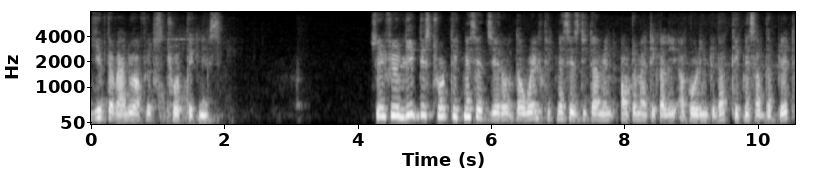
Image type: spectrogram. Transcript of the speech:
give the value of its throat thickness. So if you leave this throat thickness at zero, the weld thickness is determined automatically according to the thickness of the plate.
